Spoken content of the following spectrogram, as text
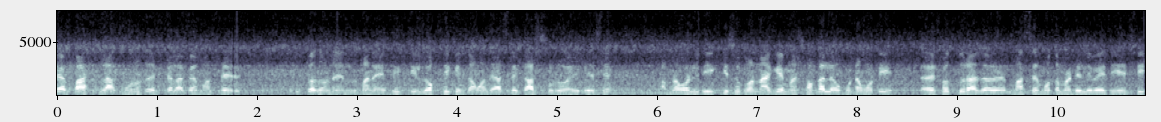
সাড়ে পাঁচ লাখ মনোসেস তেলাপিয়া মাছের উৎপাদনের মানে বিক্রির লক্ষ্যে কিন্তু আমাদের আজকে কাজ শুরু হয়ে গেছে আমরা অলরেডি কিছুক্ষণ আগে মানে সকালেও মোটামুটি সত্তর হাজার মাছের মতো আমরা ডেলিভারি দিয়েছি।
